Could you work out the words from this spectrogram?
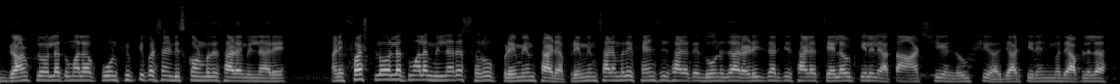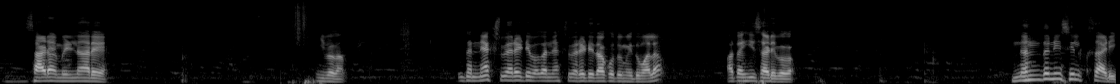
ग्राउंड फ्लोअरला तुम्हाला पूर्ण फिफ्टी पर्सेंट डिस्काउंटमध्ये साड्या मिळणार आहे. आणि फर्स्ट फ्लोअरला तुम्हाला मिळणार सर्व प्रीमियम साड्या. प्रीमियम साड्यामध्ये फॅन्सी साड्या ते दोन हजार अडीच हजारची साड्या सेल आउट केलेल्या आता आठशे नऊशे हजारची रेंजमध्ये आपल्याला साड्या मिळणार आहे. ही बघा. तर नेक्स्ट व्हरायटी बघा नेक्स्ट व्हरायटी दाखवतो मी तुम्हाला. आता ही साडी बघा. Nandini silk sari.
